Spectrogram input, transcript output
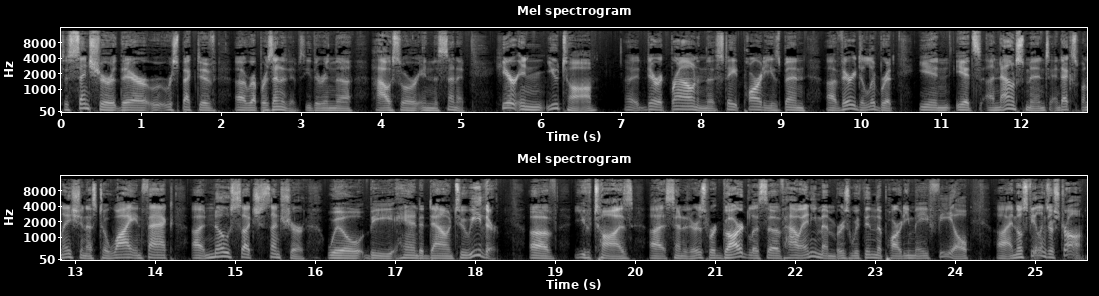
to censure their respective uh, representatives, either in the House or in the Senate. Here in Utah, uh, Derek Brown and the state party has been uh, very deliberate in its announcement and explanation as to why, in fact, uh, no such censure will be handed down to either of Utah's uh, senators, regardless of how any members within the party may feel. Uh, and those feelings are strong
